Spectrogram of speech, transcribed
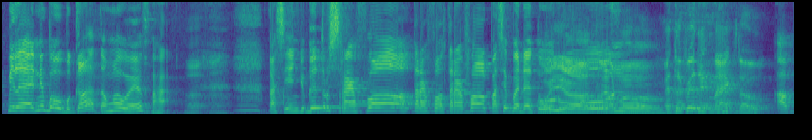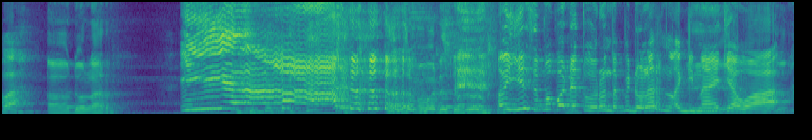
pilihannya bawa bekal atau enggak WFH. Heeh. Kasihan juga terus travel, travel travel pasti pada Oh turun. iya, travel. Eh tapi ada yang naik tau Apa? Eh, dolar Iya. semua pada turun. oh iya semua pada turun tapi dolar lagi naik ya, Wak.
